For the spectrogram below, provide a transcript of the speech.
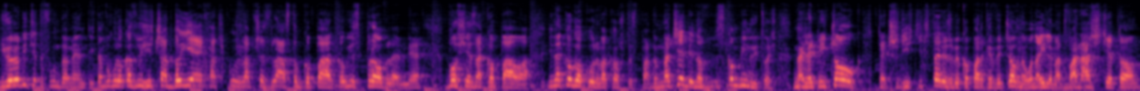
I wy robicie te fundamenty i tam w ogóle okazuje się, że trzeba dojechać, kurwa, przez las tą koparką, jest problem, nie? Bo się zakopała. I na kogo, kurwa, koszty spadną? Na ciebie, no skombinuj coś. Najlepiej czołg, T34, żeby koparkę wyciągnął, ona ile ma? 12 ton?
